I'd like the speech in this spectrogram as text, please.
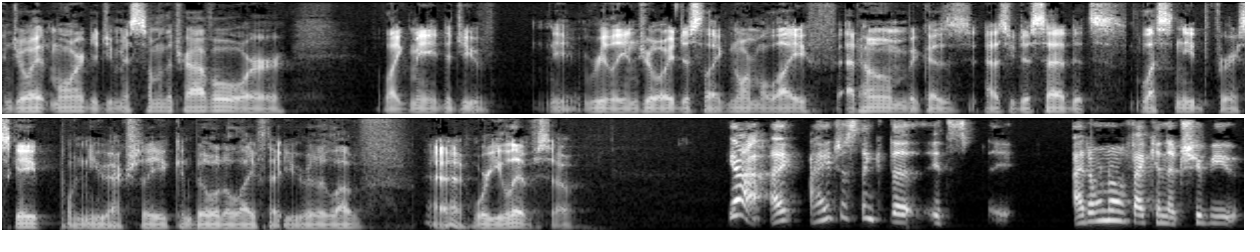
enjoy it more? Did you miss some of the travel? Or, like me, did you really enjoy just like normal life at home because as you just said it's less need for escape when you actually can build a life that you really love uh, where you live so. Yeah i i just think that it's i don't know if i can attribute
